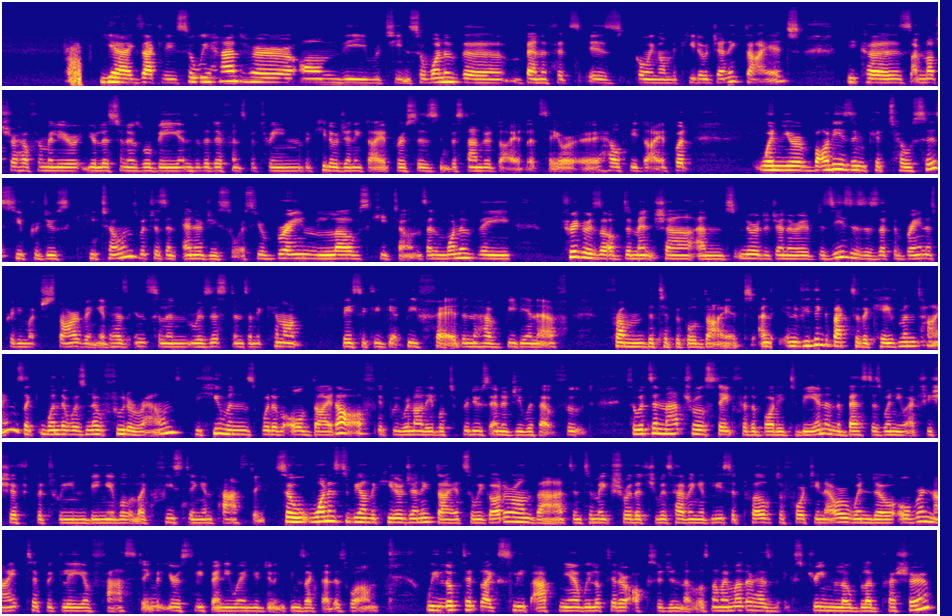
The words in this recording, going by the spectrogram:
Yeah, exactly. So we had her on the routine. So one of the benefits is going on the ketogenic diet because I'm not sure how familiar your listeners will be into the difference between the ketogenic diet versus the standard diet, let's say, or a healthy diet. But when your body is in ketosis, you produce ketones, which is an energy source. Your brain loves ketones. And one of the triggers of dementia and neurodegenerative diseases is that the brain is pretty much starving. It has insulin resistance and it cannot basically get be fed and have BDNF from the typical diet. And, and if you think back to the caveman times, like when there was no food around, the humans would have all died off if we were not able to produce energy without food. So it's a natural state for the body to be in. And the best is when you actually shift between being able like feasting and fasting. So one is to be on the ketogenic diet. So we got her on that and to make sure that she was having at least a 12 to 14 hour window overnight, typically of fasting, but you're asleep anyway and you're doing things like that as well we looked at like sleep apnea, we looked at her oxygen levels. Now, my mother has extreme low blood pressure.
